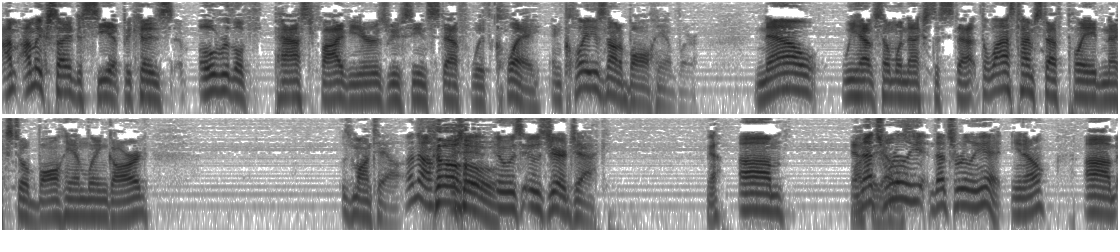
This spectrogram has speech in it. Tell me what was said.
I'm, I'm excited to see it because over the past five years, we've seen Steph with Klay, and Klay is not a ball handler. Now we have someone next to Steph. The last time Steph played next to a ball handling guard was Montel. Oh, no, Oh. it was it was Jarrett Jack. Yeah. Um, and Monta that's Ellis. really that's really it, you know. Um,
